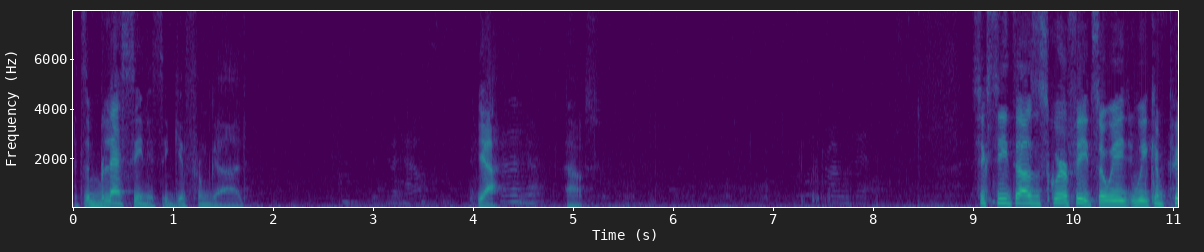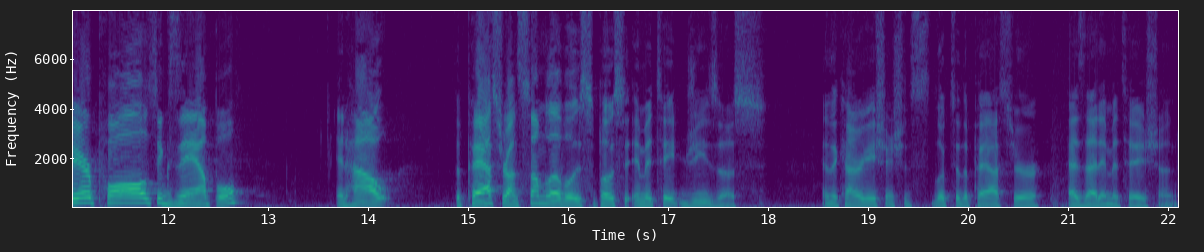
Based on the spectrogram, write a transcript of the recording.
It's a blessing, it's a gift from God. Yeah, house. 16,000 square feet. So we, we compare Paul's example and how the pastor, on some level, is supposed to imitate Jesus, and the congregation should look to the pastor as that imitation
